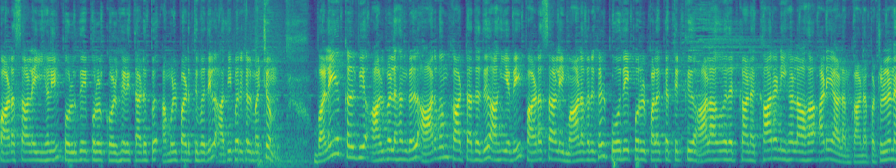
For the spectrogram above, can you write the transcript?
பாடசாலைகளில் போதைப்பொருள் கொள்கை தடுப்பு அமுல்படுத்துவதில் அதிபர்கள் மற்றும் வளைய கல்வி ஆழ்வலகங்கள் ஆர்வம் காட்டாதது ஆகியவை பாடசாலை மாணவர்கள் போதைப்பொருள் பழக்கத்திற்கு ஆளாகுவதற்கான காரணிகளாக அடையாளம் காணப்பட்டுள்ளன.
